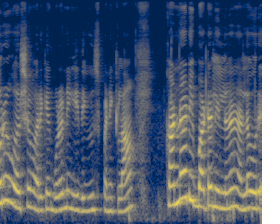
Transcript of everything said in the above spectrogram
ஒரு வருஷம் வரைக்கும் கூட நீங்கள் இதை யூஸ் பண்ணிக்கலாம். கண்ணாடி பாட்டில் இல்லைனா நல்ல ஒரு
